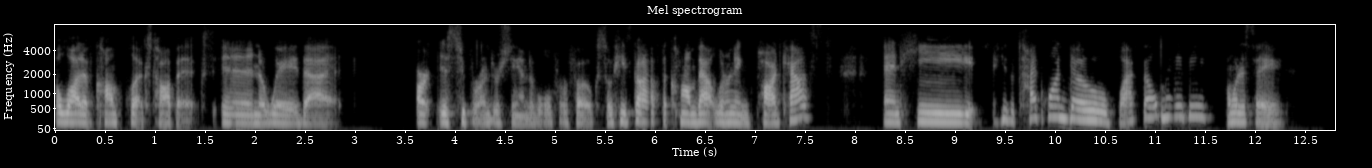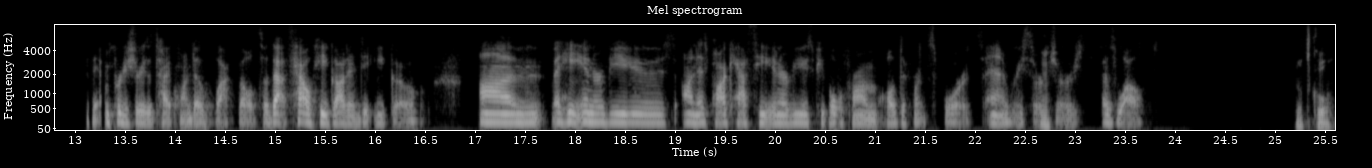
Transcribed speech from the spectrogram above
a lot of complex topics in a way that are is super understandable for folks. So he's got the Combat Learning podcast, and he he's a Taekwondo black belt, maybe I want to say. I'm pretty sure he's a Taekwondo black belt. So that's how he got into eco. Um, he interviews on his podcast. He interviews people from all different sports and researchers as well. That's cool.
